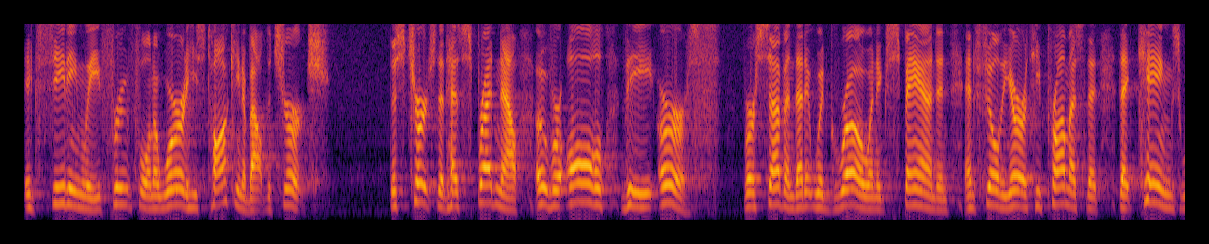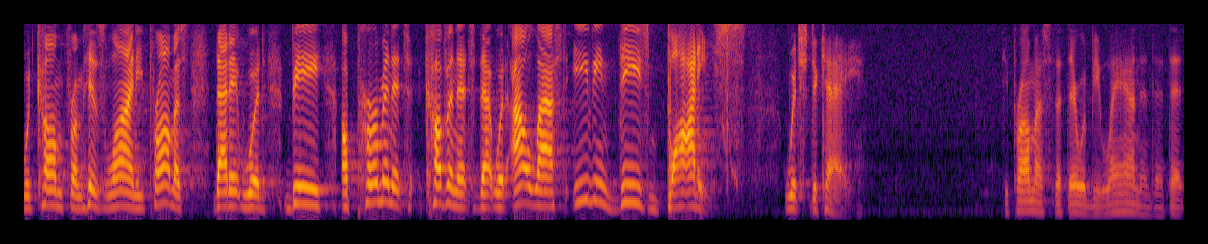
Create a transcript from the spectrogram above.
exceedingly fruitful. In a word, he's talking about the church. This church that has spread now over all the earth. Verse 7 that it would grow and expand and, and fill the earth. He promised that, that kings would come from his line. He promised that it would be a permanent covenant that would outlast even these bodies which decay. He promised that there would be land and that, that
